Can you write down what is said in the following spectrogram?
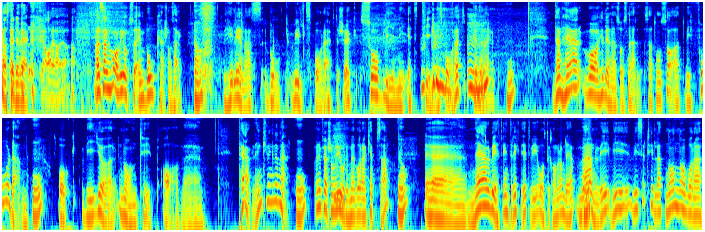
fast är det värt. Ja, ja, ja. Men sen har vi också en bok här som sagt. Ja, Helenas bok Viltspåra eftersök. Så blir ni ett team i spåret. heter den. Mm. Den här var Helena så snäll så att hon sa att vi får den mm. och vi gör någon typ av eh, tävling kring den här. Mm. Ungefär som vi gjorde med våra kepsar. Eh, när vet vi inte riktigt, vi återkommer om det. Men vi, vi, vi ser till att någon av våra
